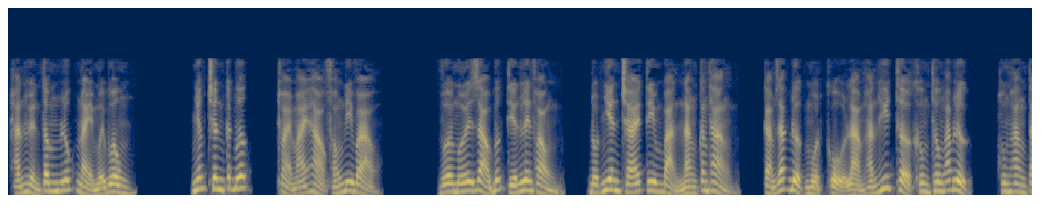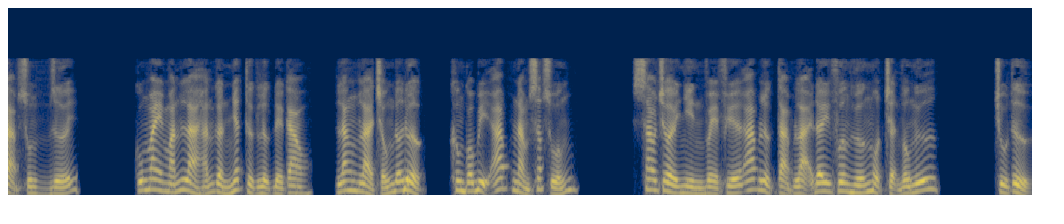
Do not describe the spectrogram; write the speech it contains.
hắn huyền tâm lúc này mới bông. nhấc chân cất bước, thoải mái hảo phóng đi vào. Vừa mới dạo bước tiến lên phòng, đột nhiên trái tim bản năng căng thẳng, cảm giác được một cổ làm hắn hít thở không thông áp lực, hung hăng tạp xuống dưới. Cũng may mắn là hắn gần nhất thực lực đề cao, lăng là chống đỡ được, không có bị áp nằm sắp xuống. Sao trời nhìn về phía áp lực tạp lại đây phương hướng một trận vô ngữ. Chủ tử.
